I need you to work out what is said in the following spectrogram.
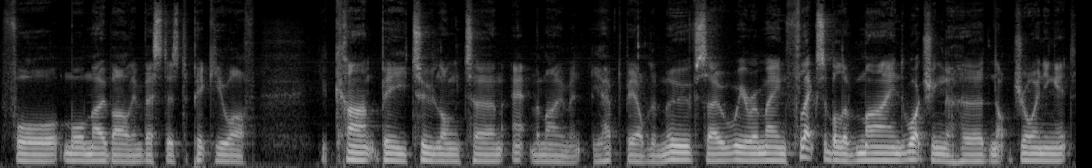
for more mobile investors to pick you off. You can't be too long term at the moment. You have to be able to move. So we remain flexible of mind, watching the herd, not joining it.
